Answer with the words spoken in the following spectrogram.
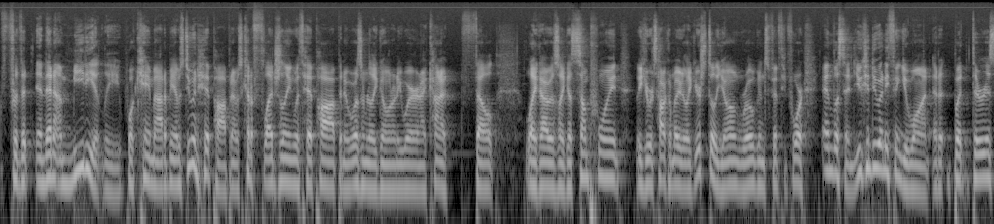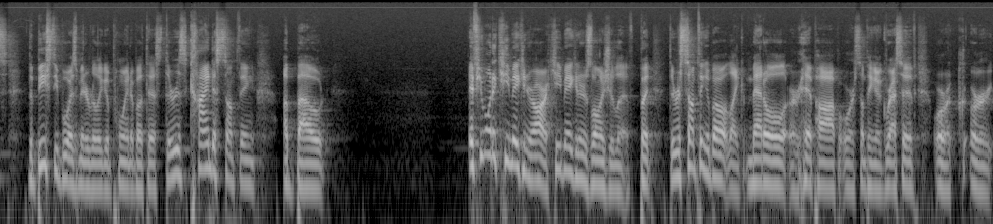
for the and then immediately what came out of me, I was doing hip hop and I was kind of fledgling with hip hop and it wasn't really going anywhere, and I kind of felt like I was like at some point, like you were talking about, you're like you're still young. Rogan's 54, and listen, you can do anything you want, but there is the Beastie Boys made a really good point about this. There is kind of something about if you want to keep making your art, keep making it as long as you live. But there is something about like metal or hip hop or something aggressive or or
